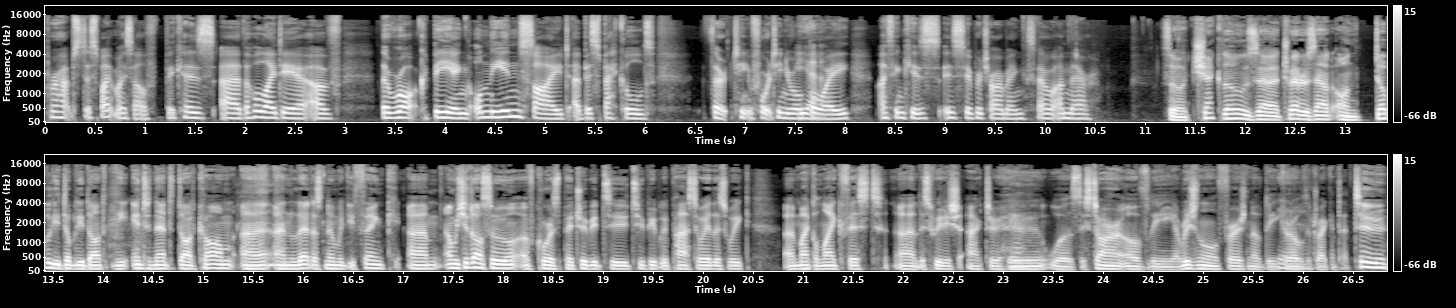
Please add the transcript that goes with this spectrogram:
perhaps despite myself, because uh, the whole idea of The Rock being on the inside a bespeckled 13, 14 year old Yeah. boy, I think is, is super charming. So I'm there. So check those uh, trailers out on www.theinternet.com uh, and let us know what you think. Um, and we should also, of course, pay tribute to two people who passed away this week. Uh, Michael Nyqvist, uh, the Swedish actor who was the star of the original version of The Girl Yeah. with the Dragon Tattoo.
